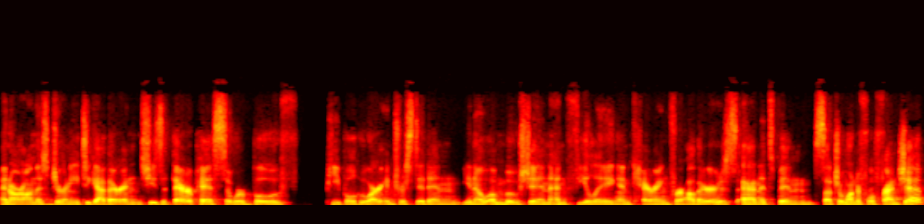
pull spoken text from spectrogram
and are on this journey together. And she's a therapist. So we're both people who are interested in, you know, emotion and feeling and caring for others. And it's been such a wonderful friendship.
